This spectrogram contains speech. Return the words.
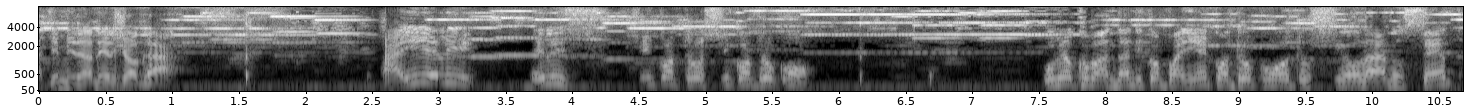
admirando ele jogar. Aí ele, ele se encontrou, se encontrou com o meu comandante de companhia, encontrou com outro senhor lá no centro,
